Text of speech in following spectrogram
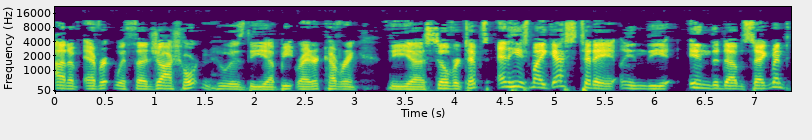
out of Everett with uh, Josh Horton, who is the uh, beat writer covering the Silvertips, and he's my guest today in the in the Dub segment.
